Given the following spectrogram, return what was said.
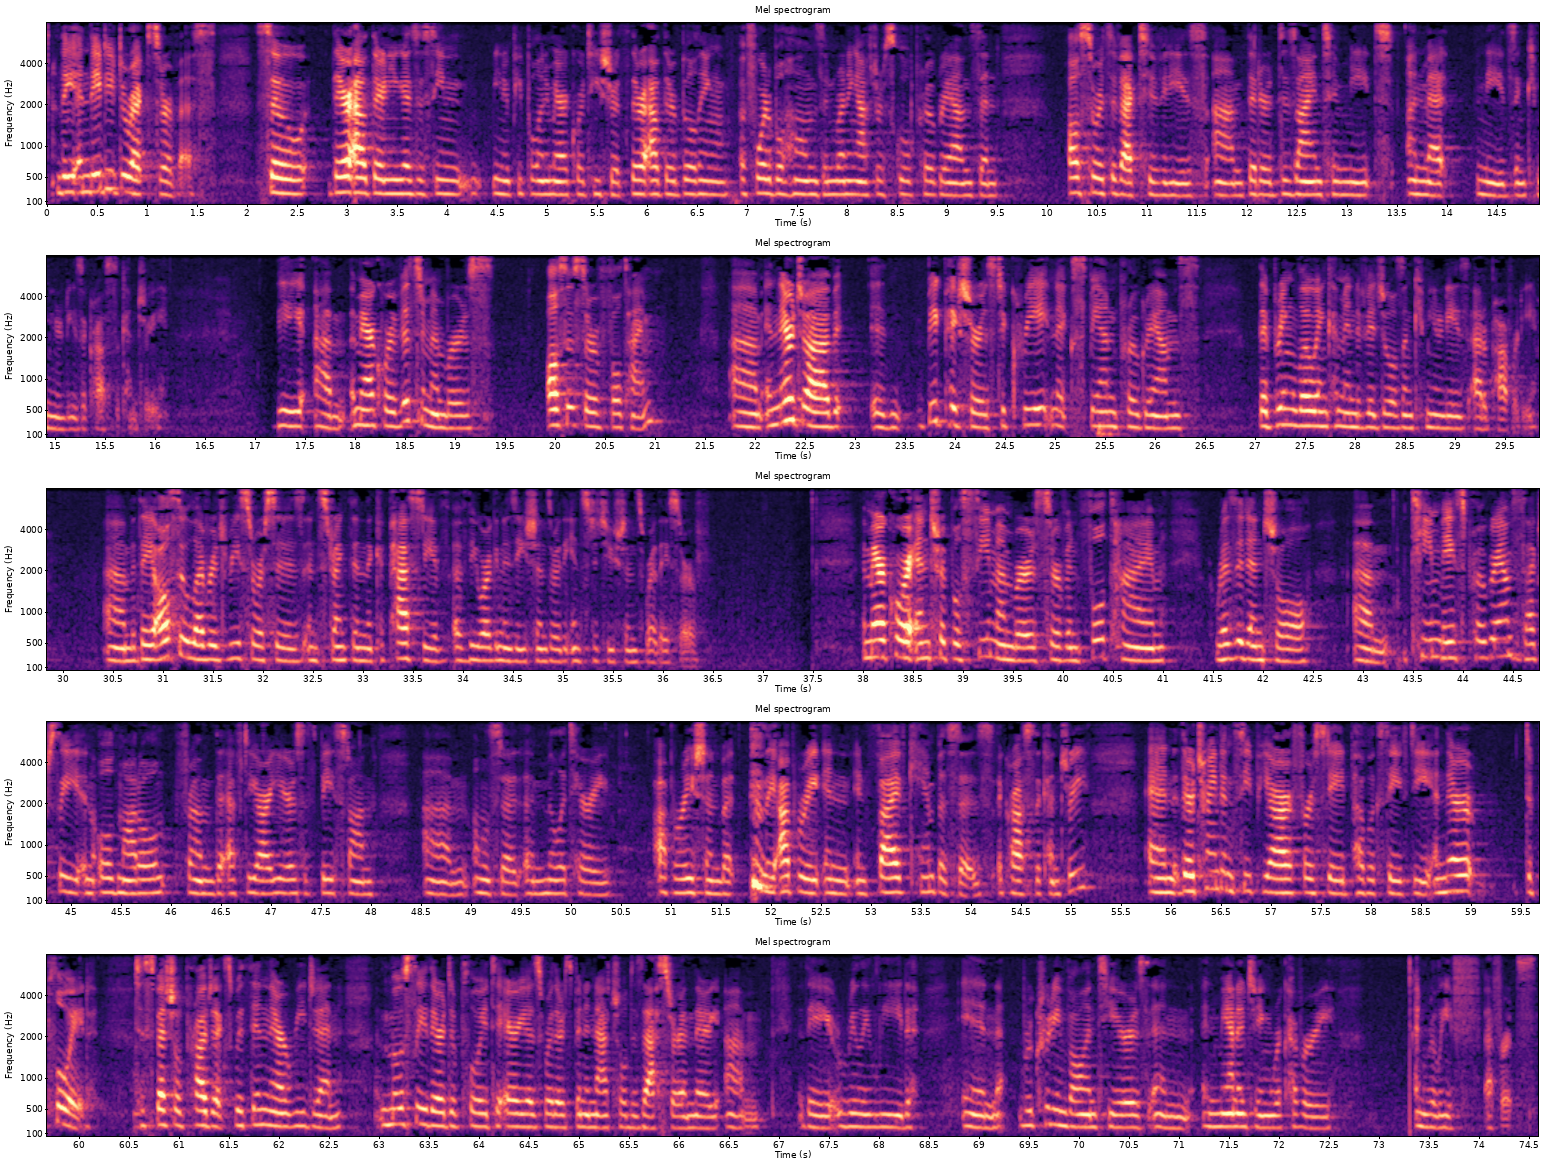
They, and they do direct service. So they're out there, and you guys have seen, you know, people in AmeriCorps t-shirts. They're out there building affordable homes and running after-school programs and all sorts of activities um, that are designed to meet unmet needs in communities across the country. The um, AmeriCorps Vista members also serve full time, um, and their job, in big picture, is to create and expand programs that bring low income individuals and communities out of poverty. Um, but they also leverage resources and strengthen the capacity of, of the organizations or the institutions where they serve. AmeriCorps NCCC members serve in full time residential um, team based programs. It's actually an old model from the FDR years. It's based on um, almost a, a, military operation, but they operate in, in five campuses across the country. And they're trained in CPR, first aid, public safety, and they're deployed to special projects within their region. Mostly they're deployed to areas where there's been a natural disaster, and they, um, they really lead in recruiting volunteers and, and managing recovery and relief efforts.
